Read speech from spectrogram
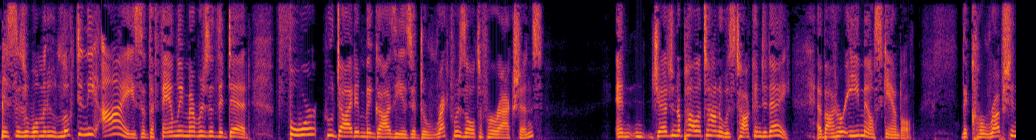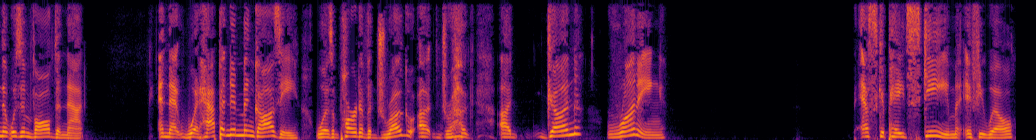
This is a woman who looked in the eyes of the family members of the dead, four who died in Benghazi as a direct result of her actions. And Judge Napolitano was talking today about her email scandal, the corruption that was involved in that and that what happened in Benghazi was a part of a drug, uh, drug, uh, gun running escapade scheme, if you will,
